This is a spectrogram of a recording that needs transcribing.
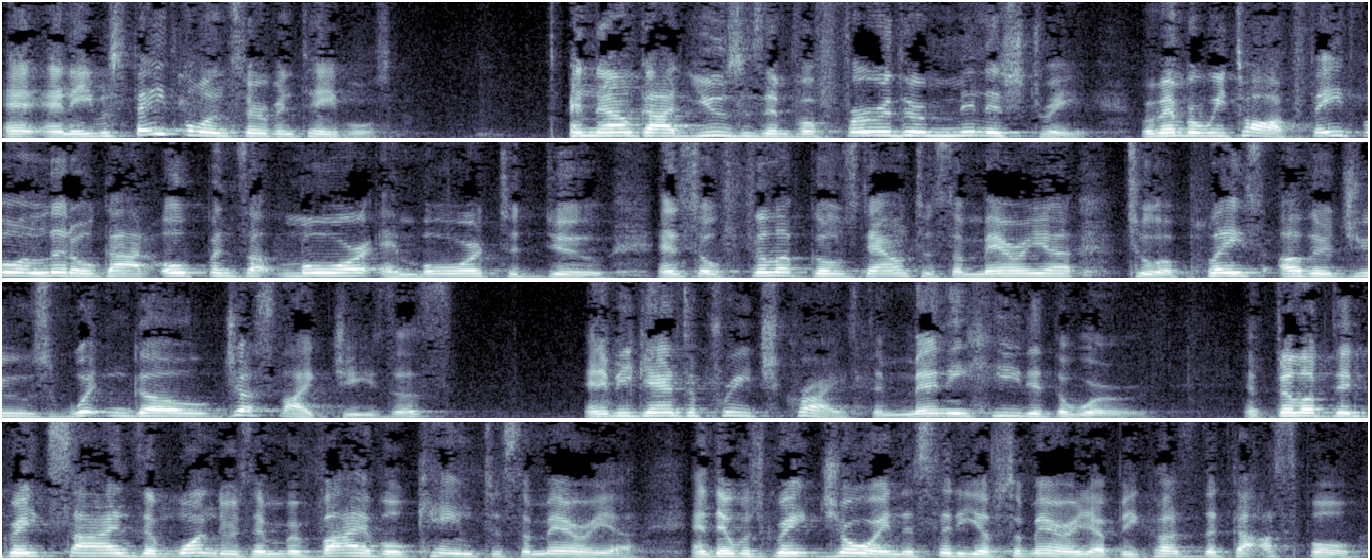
and, and he was faithful in serving tables. And now God uses him for further ministry. Remember, we talked, faithful and little, God opens up more and more to do. And so Philip goes down to Samaria to a place other Jews wouldn't go, just like Jesus. And he began to preach Christ, and many heeded the word. And Philip did great signs and wonders, and revival came to Samaria. And there was great joy in the city of Samaria because the gospel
